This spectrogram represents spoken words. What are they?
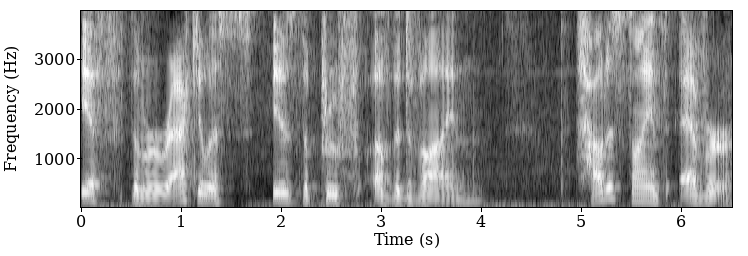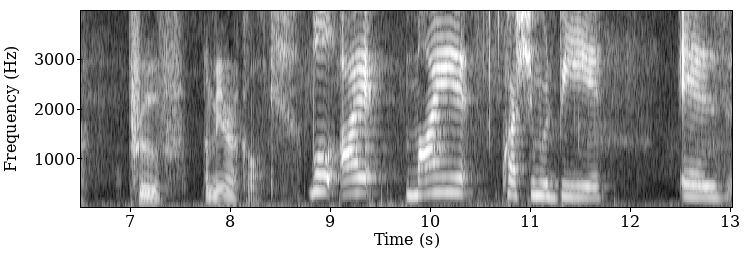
if the miraculous is the proof of the divine, how does science ever prove a miracle? Well, I my question would be is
